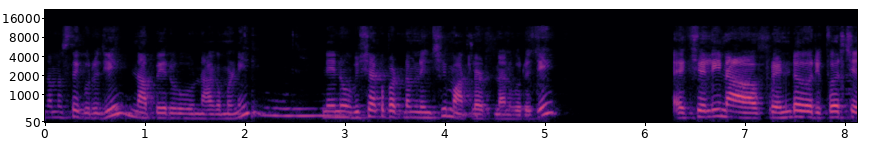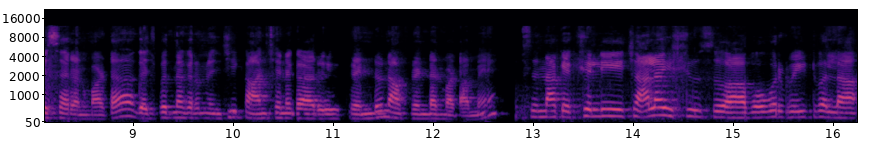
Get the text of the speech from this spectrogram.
నమస్తే గురుజీ నా పేరు నాగమణి. నేను విశాఖపట్నం నుంచి మాట్లాడుతున్నాను గురుజీ. యాక్చువల్లీ నా ఫ్రెండ్ రిఫర్ చేశారనమాట గజపతి నగరం నుంచి కాంచన గారి ఫ్రెండ్ నా ఫ్రెండ్ అనమాట ఆమె. నాకు యాక్చువల్లీ చాలా ఇష్యూస్ ఆ ఓవర్ వెయిట్ వల్ల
